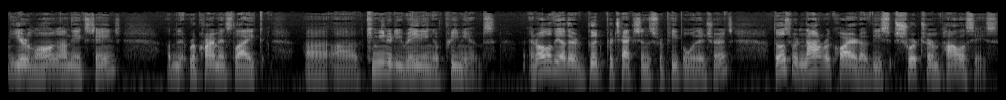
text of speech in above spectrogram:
year long on the exchange, um, requirements like uh, uh, community rating of premiums and all of the other good protections for people with insurance, those were not required of these short term policies,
